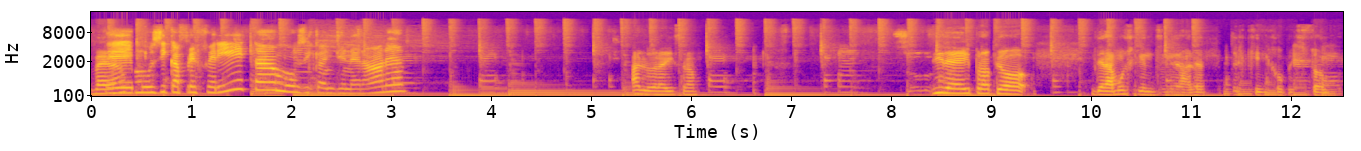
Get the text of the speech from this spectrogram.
Bene? E musica preferita, musica in generale? Allora, Isra, direi proprio della musica in generale. Perché dico questo?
